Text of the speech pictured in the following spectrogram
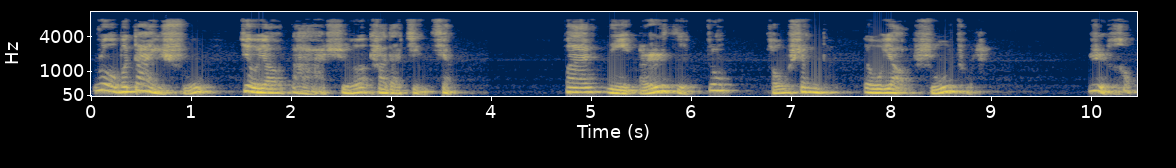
若不代赎，就要打折他的景象。凡你儿子中投生的，都要赎出来。日后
